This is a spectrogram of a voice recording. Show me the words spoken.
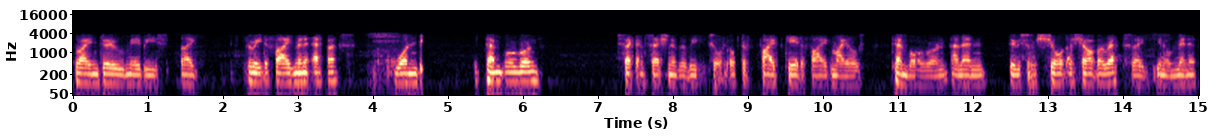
try and do maybe like three to five minute efforts, one tempo run, second session of the week, so up to 5k to 5 miles tempo run, and then do some shorter, sharper reps, like, you know, minutes,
